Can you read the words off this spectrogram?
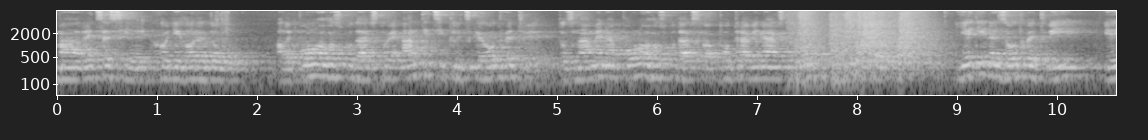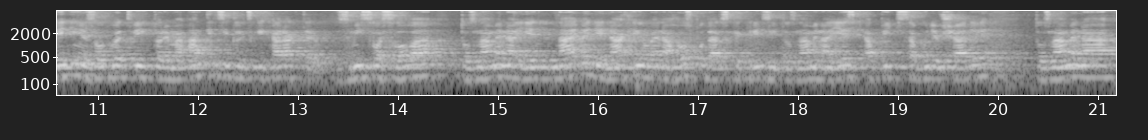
má recesie, chodí hore dolu ale polnohospodárstvo je anticyklické odvetvie. To znamená, polnohospodárstvo a potravinárstvo jediné z odvetví, je jediné z odvetví, ktoré má anticyklický charakter. V zmysle slova to znamená, je najmenej nachýlené na hospodárske krízy. To znamená, jesť a piť sa bude všade. To znamená,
